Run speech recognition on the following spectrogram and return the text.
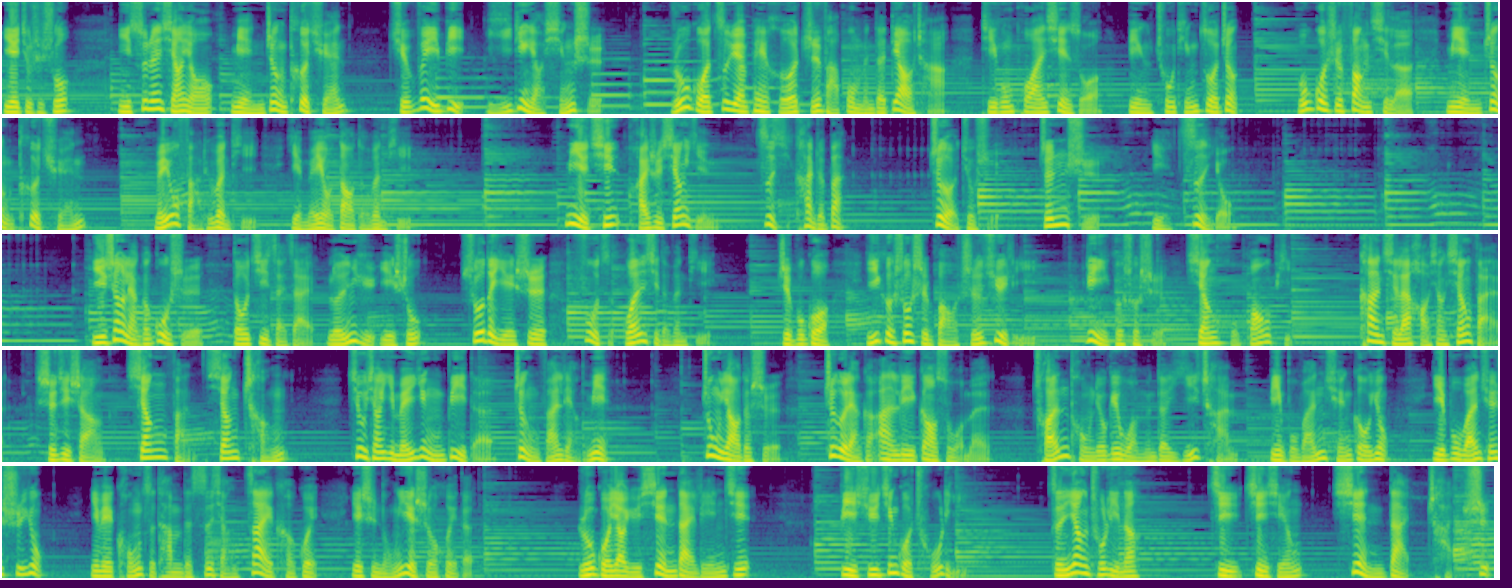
也就是说，你虽然享有免证特权，却未必一定要行使。如果自愿配合执法部门的调查，提供破案线索并出庭作证，不过是放弃了免证特权，没有法律问题，也没有道德问题。灭亲还是相引，自己看着办。这就是真实，也自由。以上两个故事都记载在《论语》一书。说的也是父子关系的问题，只不过一个说是保持距离，另一个说是相互包庇，看起来好像相反，实际上相反相成，就像一枚硬币的正反两面。重要的是，这两个案例告诉我们，传统留给我们的遗产并不完全够用，也不完全适用，因为孔子他们的思想再可贵。也是农业社会的，如果要与现代连接，必须经过处理。怎样处理呢？即进行现代阐释。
